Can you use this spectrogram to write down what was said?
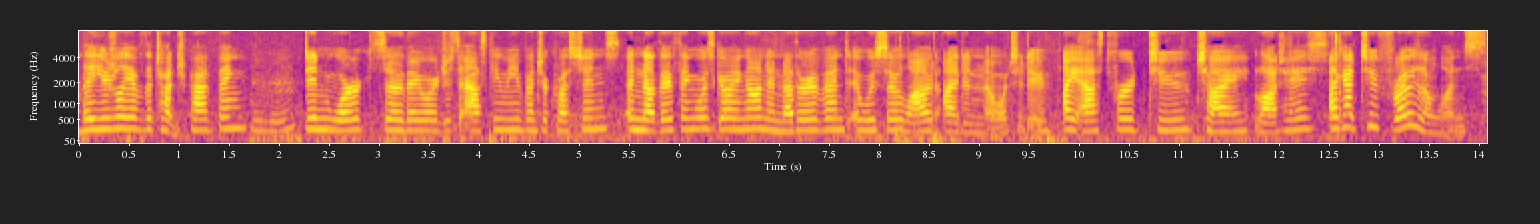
They usually have the touchpad thing. Mm -hmm. Didn't work, so they were just asking me a bunch of questions. Another thing was going on, another event. It was so loud, I didn't know what to do. I asked for two chai lattes. I got two frozen ones.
